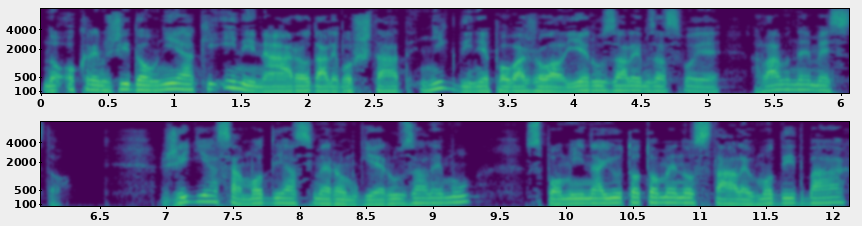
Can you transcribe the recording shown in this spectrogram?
No okrem Židov nejaký iný národ alebo štát nikdy nepovažoval Jeruzalem za svoje hlavné mesto. Židia sa modlia smerom k Jeruzalemu, spomínajú toto meno stále v modlitbách,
